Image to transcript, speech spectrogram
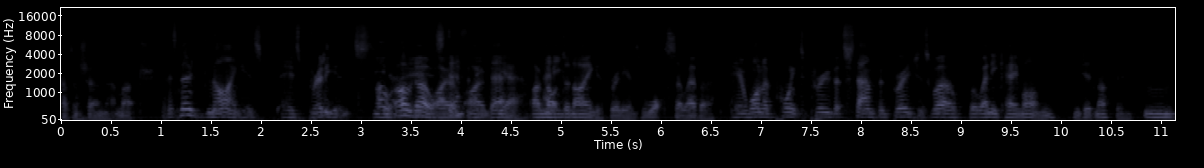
hasn't shown that much. But there's no denying his his brilliance. You oh, know, oh no, I'm, definitely I'm, there. yeah, I'm And not he, denying his brilliance whatsoever. He won a point to prove at Stamford Bridge as well. But when he came on, he did nothing. Mm.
